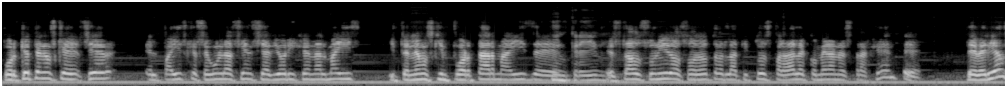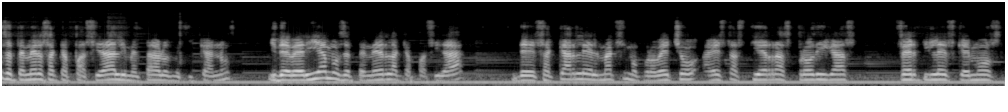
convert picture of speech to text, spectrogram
¿Por qué tenemos que ser el país que según la ciencia dio origen al maíz y tenemos que importar maíz de Estados Unidos o de otras latitudes para darle comer a nuestra gente? Deberíamos de tener esa capacidad de alimentar a los mexicanos y deberíamos de tener la capacidad de sacarle el máximo provecho a estas tierras pródigas, fértiles que hemos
